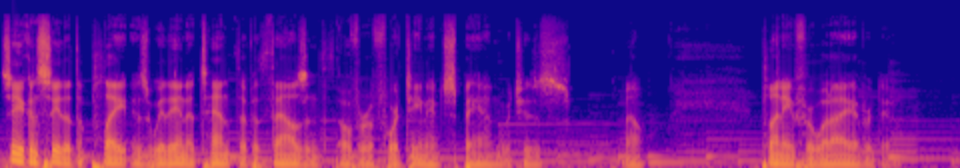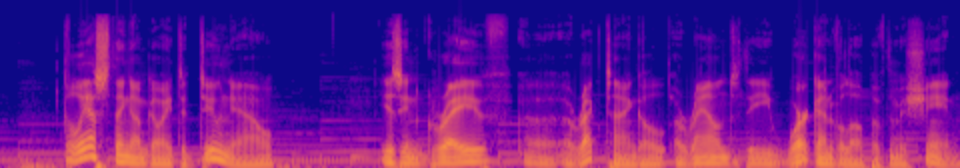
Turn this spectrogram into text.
So you can see that the plate is within a tenth of a thousandth over a 14 inch span, which is, well, plenty for what I ever do. The last thing I'm going to do now is engrave uh, a rectangle around the work envelope of the machine.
